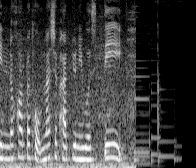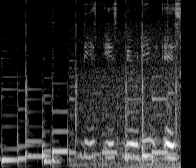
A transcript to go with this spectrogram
in นครปฐมราชภัฏ University. This is building A7.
